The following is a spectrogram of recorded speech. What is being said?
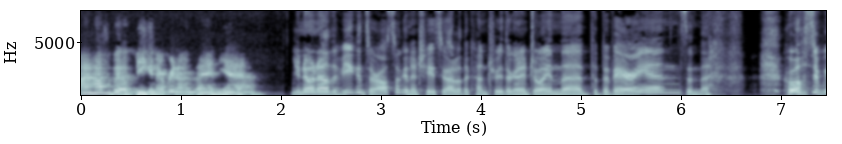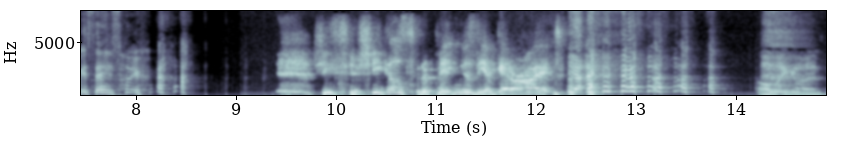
I have a bit of vegan every now and then, yeah. You know, now the vegans are also going to chase you out of the country. They're going to join the the Bavarians and the Who else did we say? she she goes to the pig museum. Get her out. Yeah. oh my god.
